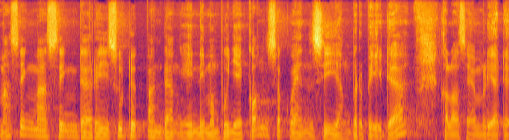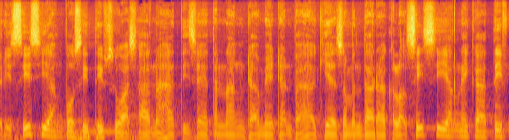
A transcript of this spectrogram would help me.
masing-masing dari sudut pandang ini mempunyai konsekuensi yang berbeda. Kalau saya melihat dari sisi yang positif suasana hati saya tenang, damai dan bahagia sementara kalau sisi yang negatif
